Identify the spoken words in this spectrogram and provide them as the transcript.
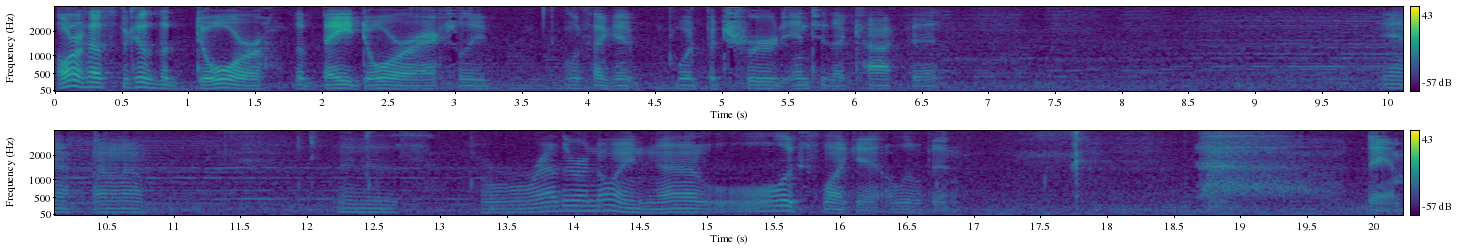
I wonder if that's because the door, the bay door, actually looks like it would protrude into the cockpit. Yeah, I don't know. It is rather annoying. Uh, looks like it a little bit. damn.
